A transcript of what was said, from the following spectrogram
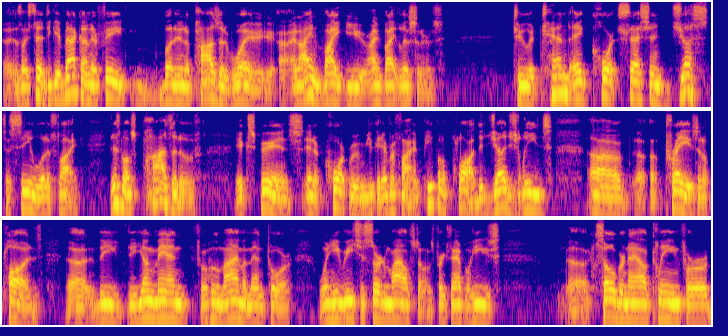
as I said, to get back on their feet, but in a positive way. And I invite you, I invite listeners, to attend a court session just to see what it's like. It is the most positive experience in a courtroom you could ever find. People applaud. The judge leads uh, uh, praise and applause. Uh, the the young man for whom I'm a mentor, when he reaches certain milestones, for example, he's uh, sober now, clean for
